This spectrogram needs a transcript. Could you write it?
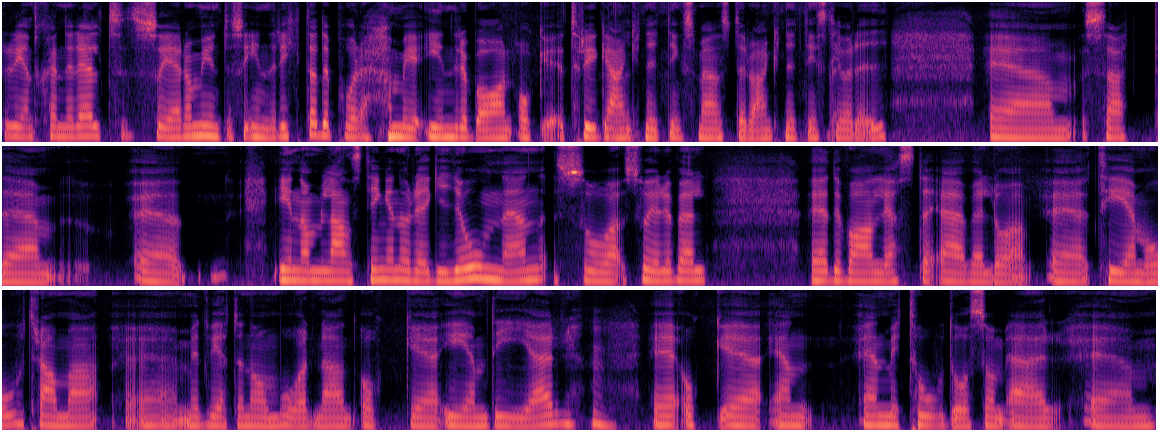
rent generellt så är de ju inte så inriktade på det här med inre barn och eh, trygga anknytningsmönster och anknytningsteori. Um, så att um, uh, inom landstingen och regionen så, så är det väl Eh, det vanligaste är väl då eh, TMO, trauma eh, medveten omvårdnad och EMDR. E mm. och en, en metod då som är ehm,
